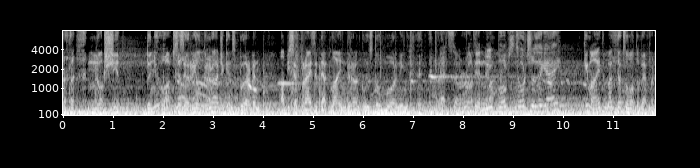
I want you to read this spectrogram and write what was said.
No shit. The new oh, pops has a real grudge against bourbon. I'll be surprised if that lying drunk lives till morning. That's a rotten The new pops torture the guy? he might, but that's a lot of effort.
